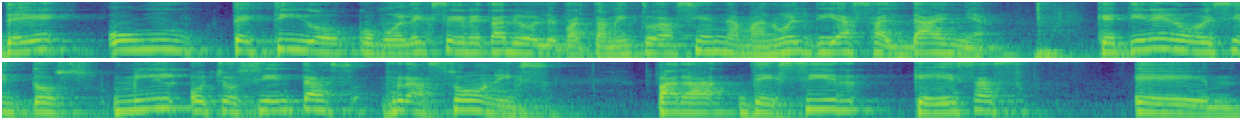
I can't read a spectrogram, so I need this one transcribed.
de un testigo como el exsecretario del Departamento de Hacienda, Manuel Díaz Saldaña, que tiene 900.800 razones para decir que esas eh,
